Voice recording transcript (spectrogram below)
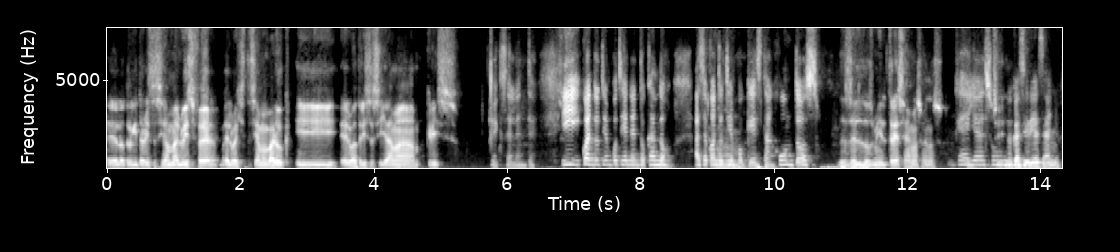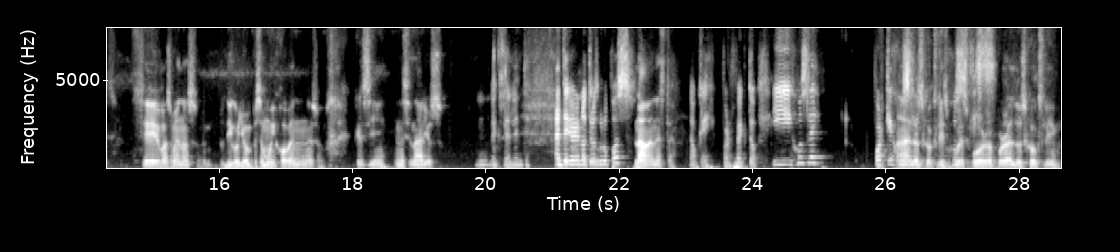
el otro guitarrista se llama Luis Fer, el bajista se llama Baruch y el baterista se llama Chris. Excelente. ¿Y cuánto tiempo tienen tocando? ¿Hace cuánto Como- tiempo que están juntos? Desde el 2013 más o menos. Ok, ya es Sí. un... Casi 10 años. Sí, más o menos. Digo, yo empecé muy joven en eso. Crecí en escenarios. Mm, Excelente. ¿Anterior en otros grupos? No, en este. Ok, perfecto. ¿Y Huxley? ¿Por qué Ah, Huxley? los Huxleys, pues por, por Aldous Huxley,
